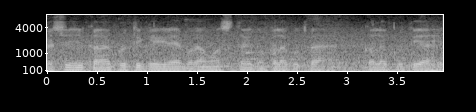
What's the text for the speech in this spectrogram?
कशी ही कलाकृती केलेली आहे बघा मस्त एकदम कलाकृती कलाकृती आहे.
